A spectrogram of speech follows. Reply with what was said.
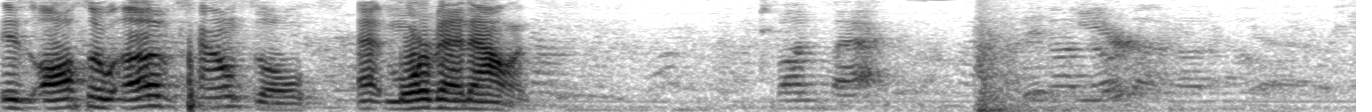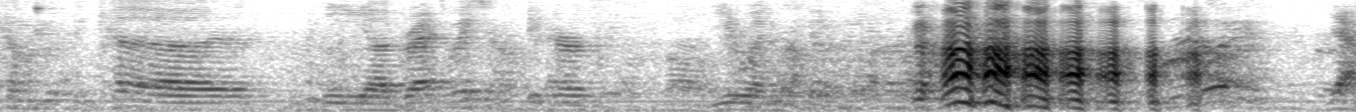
is also of counsel at Moore Van Allen. Fun fact: this year, uh, the uh, graduation speaker, UNC. Yeah,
